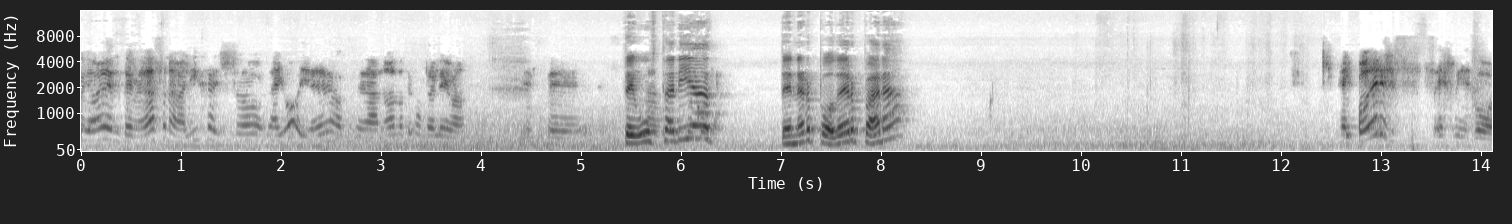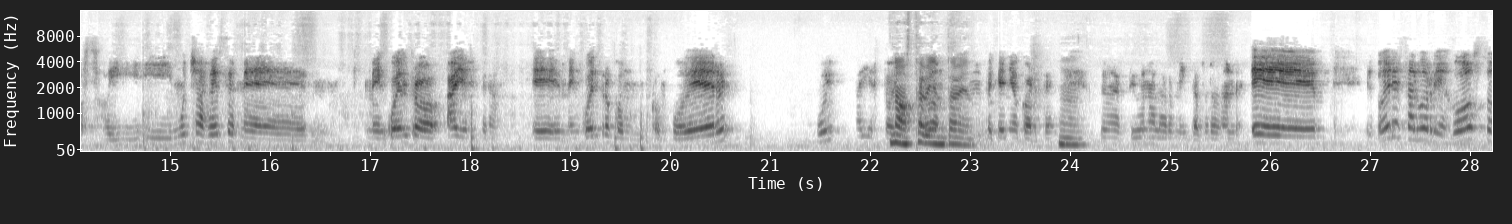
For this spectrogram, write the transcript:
obviamente, me das una valija y yo ahí voy, ¿eh? O sea, no, no tengo problema. Este, ¿Te gustaría no, no. tener poder para? El poder es, es riesgoso y, y muchas veces me, me encuentro, ay, espera, eh, me encuentro con, con poder. Uy, ahí estoy. No, está bien, está bien. Un pequeño corte. Mm. Se me activó una alarmita, perdón. Eh, el poder es algo riesgoso.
